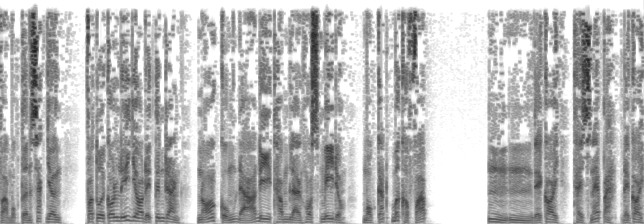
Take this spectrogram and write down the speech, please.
và một tên sát nhân. Và tôi có lý do để tin rằng nó cũng đã đi thăm làng Hogsmeade một cách bất hợp pháp. Ừ, ừ, để coi, thầy Snape à, để coi,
